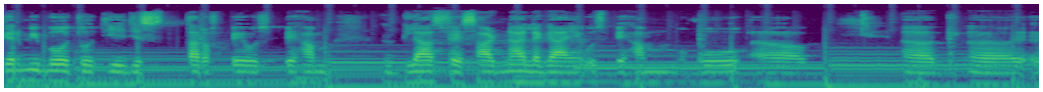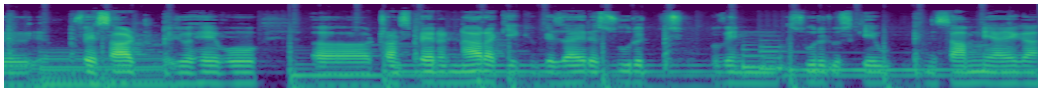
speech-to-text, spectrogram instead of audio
گرمی بہت ہوتی ہے، جس طرف پہ، اس پہ ہم گلاس فیساڈ نہ لگائیں، اس پہ ہم وہ فیساٹ جو ہے وہ ٹرانسپیرنٹ نہ رکھے کیونکہ ظاہر سورج ون سورج اس کے سامنے آئے گا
